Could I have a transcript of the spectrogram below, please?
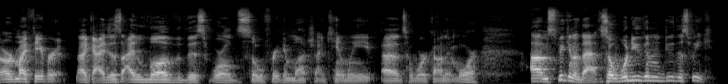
are my favorite. Like I just I love this world so freaking much. I can't wait uh, to work on it more. Um, speaking of that, so what are you gonna do this week?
